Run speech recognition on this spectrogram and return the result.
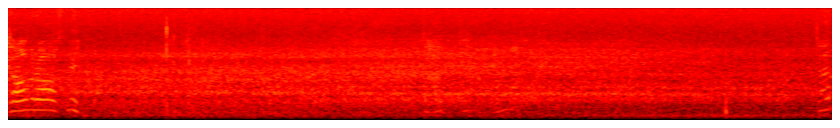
Camera off me. Dad, get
